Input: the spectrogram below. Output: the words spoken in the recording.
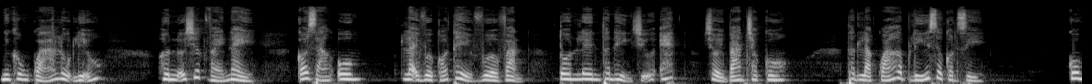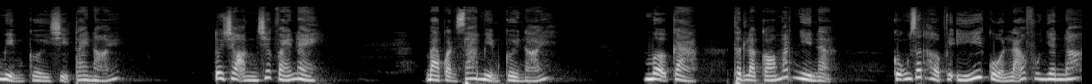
Nhưng không quá lộ liễu. Hơn nữa chiếc váy này Có dáng ôm, Lại vừa có thể vừa vặn Tôn lên thân hình chữ S, Trời ban cho cô. Thật là quá hợp lý rồi còn gì. Cô mỉm cười chỉ tay nói, Tôi chọn chiếc váy này. Bà quản gia mỉm cười nói, Mợ cả, Thật là có mắt nhìn ạ. Cũng rất hợp với ý của lão phu nhân đó.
